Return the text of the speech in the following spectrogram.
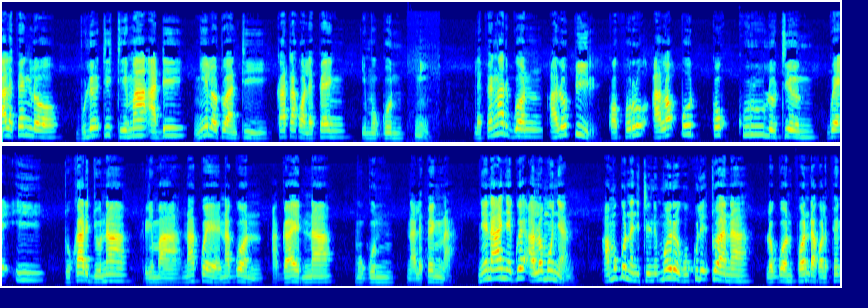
a lepeŋ lo bulö titima adi ŋilo tuan ti kata ko lepeŋ i mugun ni lepeŋat gwon a lopir ko puru a lo'but ko kuru lo töŋ gwe i tukarju na rima nakwe nagon a gayet na mugun na lepeŋ na nyena anye gwe a lomunyan a mugun anyitini mörö ko kule' twa na logon ponda ko lepeŋ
